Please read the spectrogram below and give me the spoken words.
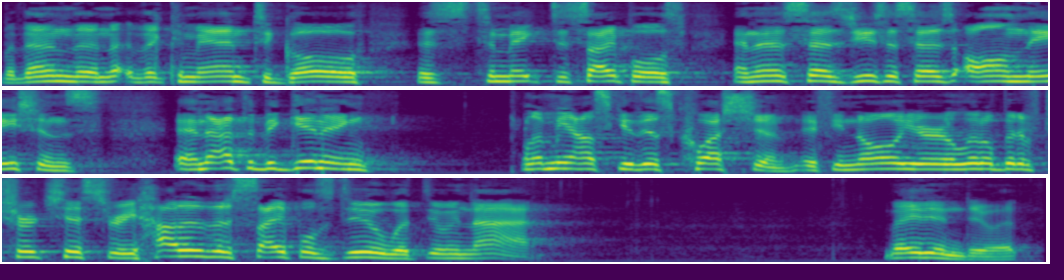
But then the, the command to go is to make disciples. And then it says, Jesus says, all nations. And at the beginning, let me ask you this question. If you know your little bit of church history, how did the disciples do with doing that? They didn't do it.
